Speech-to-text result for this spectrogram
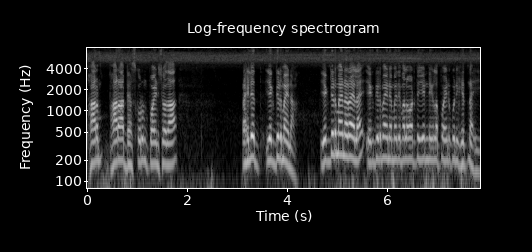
फार फार अभ्यास करून पॉईंट शोधा. राहिले एक दीड महिना. एक दीड महिना राहिला आहे एक दीड महिन्यामध्ये मला वाटतं एंडिंगला पॉईंट कोणी घेत नाही.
